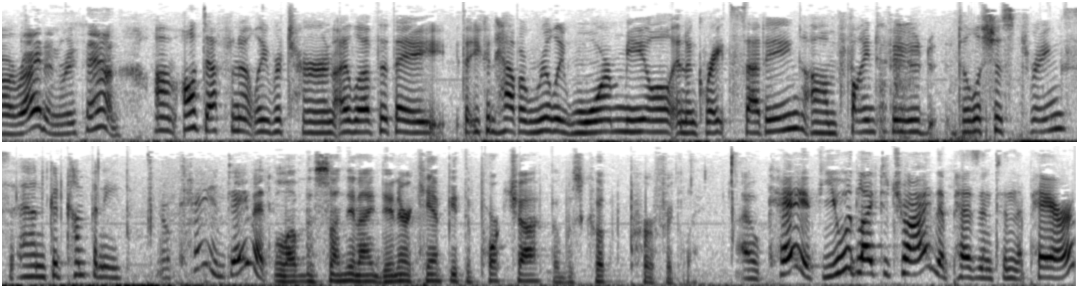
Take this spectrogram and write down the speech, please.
All right, and Ruth Ann. Um, I'll definitely return. I love that they that you can have a really warm meal in a great setting, um, fine food, delicious drinks, and good company. Okay, and David. Love the Sunday night dinner. Can't beat the pork chop. It was cooked perfectly. Okay, if you would like to try the Peasant and the Pear,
